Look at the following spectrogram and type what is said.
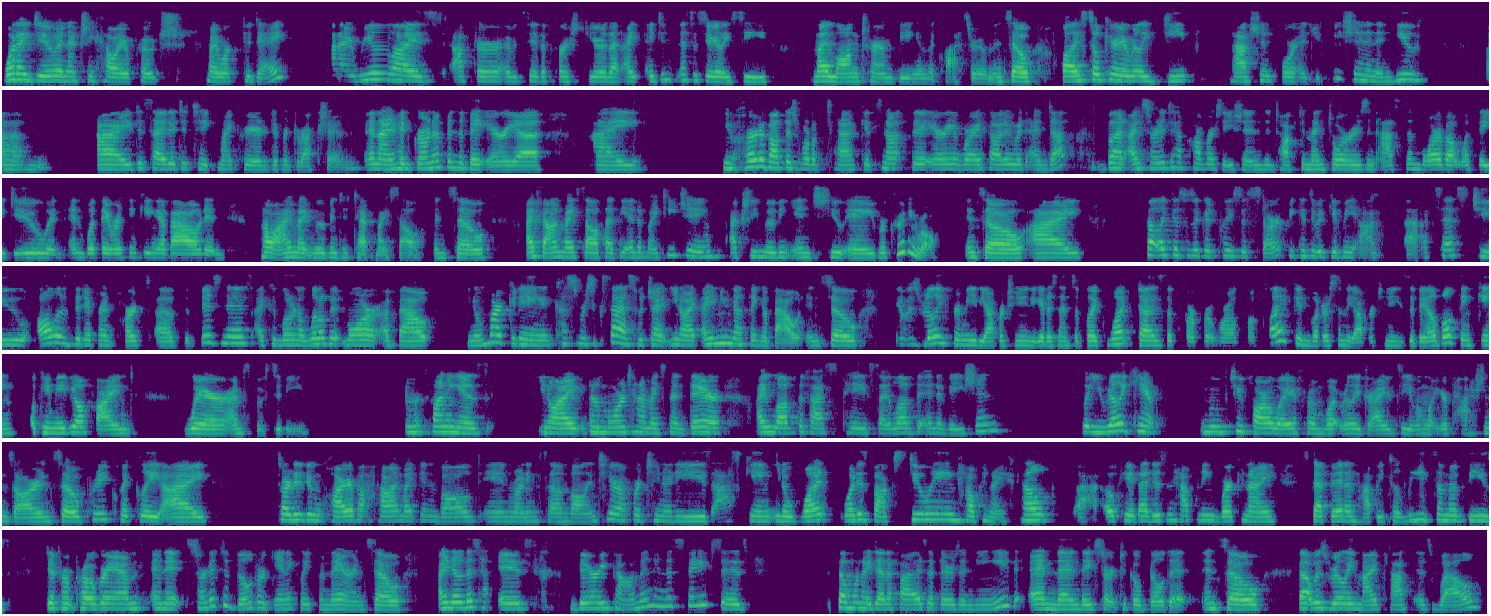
what I do and actually how I approach my work today. And I realized after I would say the first year that I, I didn't necessarily see my long term being in the classroom. And so while I still carry a really deep passion for education and youth, um, I decided to take my career in a different direction. And I had grown up in the Bay Area. I you heard about this world of tech. It's not the area where I thought it would end up, but I started to have conversations and talk to mentors and ask them more about what they do and, and what they were thinking about and how I might move into tech myself. And so I found myself at the end of my teaching actually moving into a recruiting role. And so I felt like this was a good place to start because it would give me a- access to all of the different parts of the business. I could learn a little bit more about you know, marketing and customer success, which I, you know, I, I knew nothing about. And so it was really for me the opportunity to get a sense of like, what does the corporate world look like and what are some of the opportunities available? Thinking, okay, maybe I'll find where I'm supposed to be. And what's funny is, you know, I the more time I spent there, I love the fast pace, I love the innovation, but you really can't move too far away from what really drives you and what your passions are. And so pretty quickly I started to inquire about how I might get involved in running some volunteer opportunities, asking, you know, what what is Box doing? How can I help? Uh, okay, that isn't happening. Where can I step in? I'm happy to lead some of these different programs, and it started to build organically from there. And so I know this is very common in this space. Is someone identifies that there's a need, and then they start to go build it. And so that was really my path as well.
